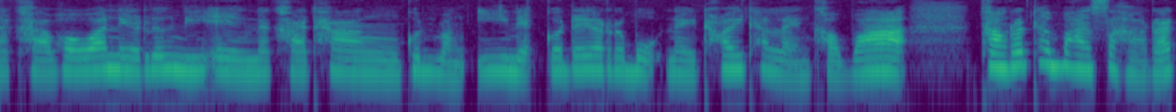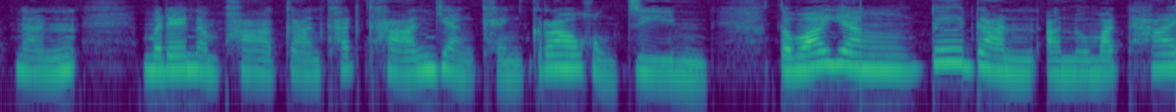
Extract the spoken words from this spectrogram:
นะคะ เพราะว่าในเรื่องนี้เองนะคะ ทางคุณหวังอี้เนี่ยก็ได้ระบุในถ้อยแถลงค่ะว่า ทางรัฐบาลสหรัฐนั้น ไม่ได้นำพาการคัดค้านอย่างแข็งกร้าวของจีน แต่ว่ายังดื้อดันอนุมัติให้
